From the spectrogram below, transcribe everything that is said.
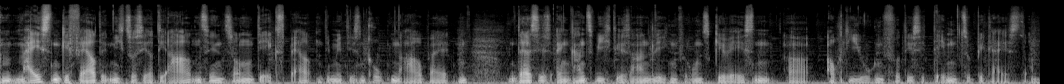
am meisten gefährdet nicht so sehr die Arten sind, sondern die Experten, die mit diesen Gruppen arbeiten. Und das ist ein ganz wichtiges Anliegen für uns gewesen, äh, auch die Jugend für diese Themen zu begeistern.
